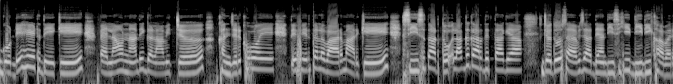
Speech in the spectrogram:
ਗੋਡੇ ਹੇਠ ਦੇ ਕੇ ਪਹਿਲਾਂ ਉਹਨਾਂ ਦੇ ਗਲਾਂ ਵਿੱਚ ਖੰਜਰ ਖੋਏ ਅਤੇ ਫਿਰ ਤਲਵਾਰ ਮਾਰ ਕੇ ਸੀਸ ਧੜ ਤੋਂ ਅਲੱਗ ਕਰ ਦਿੱਤਾ ਗਿਆ। ਜਦੋਂ ਸਾਹਿਬਜ਼ਾਦਿਆਂ ਦੀ ਸ਼ਹੀਦੀ ਦੀ ਖਬਰ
